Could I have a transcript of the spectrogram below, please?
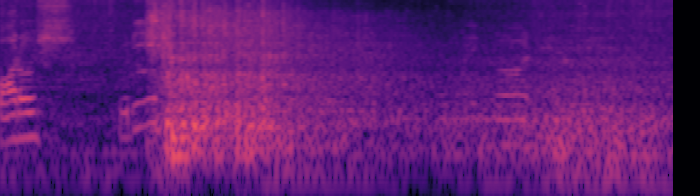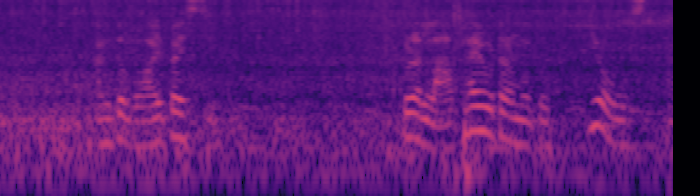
পরশ Oh! আমি তো ভয় পাইছি। পুরো লাফায় ওঠার মতো। কি অবস্থা?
